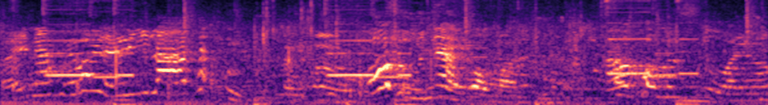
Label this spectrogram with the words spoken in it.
ไปนะไม่ว่าจะลีลาแค่โอ้หูย่างออกมาเอาคนมันสวยเนาะ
